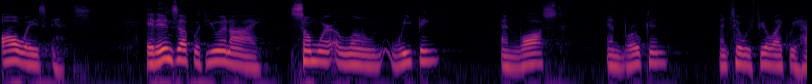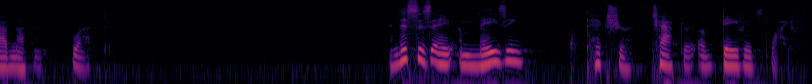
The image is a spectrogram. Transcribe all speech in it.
Always ends. It ends up with you and I somewhere alone, weeping and lost and broken until we feel like we have nothing left. And this is an amazing picture, chapter of David's life.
